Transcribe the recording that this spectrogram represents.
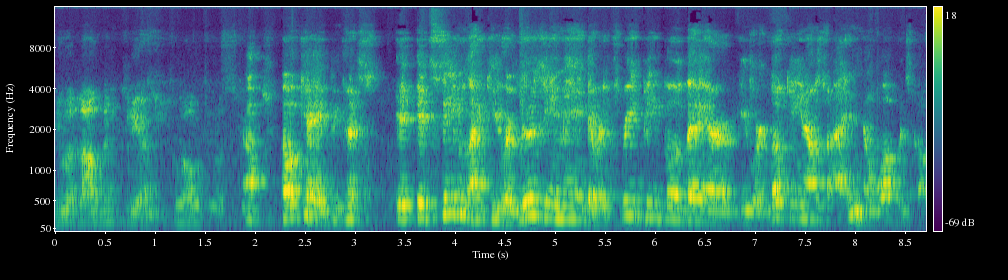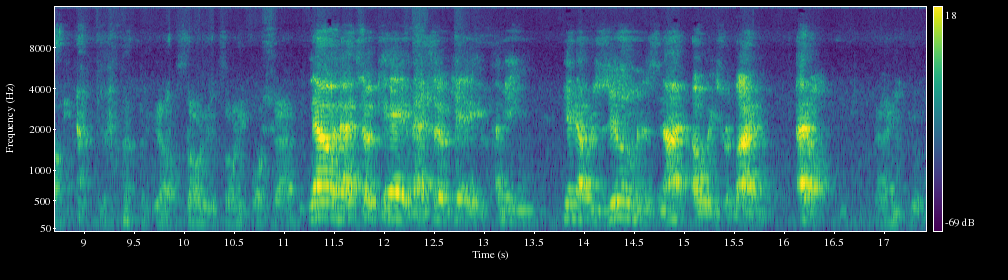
you were loud and clear throughout your Uh, speech. Okay, because it, it seemed like you were losing me. There were three people there. You were looking, I was, I didn't know what was going on. yeah, sorry, sorry for that. No, that's okay, that's okay. I mean, you know, Zoom is not always reliable at all. Thank you.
